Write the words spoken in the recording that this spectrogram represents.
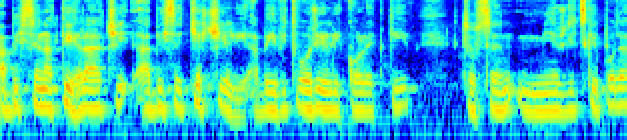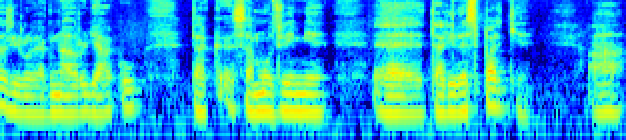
aby se na ty hráči, aby se těšili, aby vytvořili kolektiv, to se mně vždycky podařilo, jak v Nároďáku, tak samozřejmě tady ve Spartě. A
